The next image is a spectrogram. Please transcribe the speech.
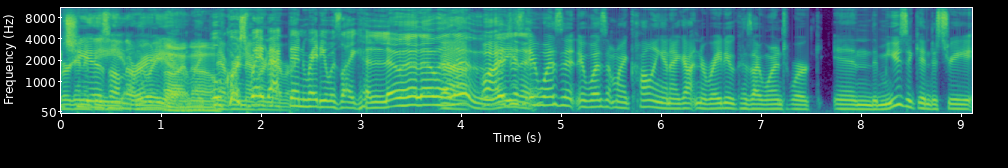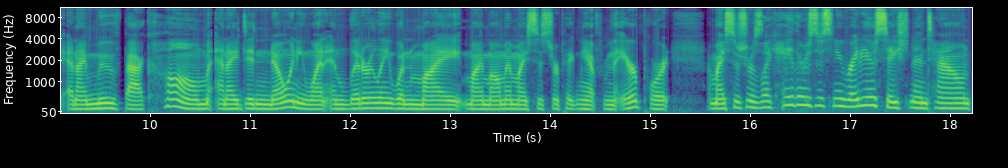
good she is on the radio. I know. Like, Well, Well, never, of course, never, way back then, radio was like, hello, hello, Yeah. hello. Well, I just it wasn't it wasn't my calling, and I got into radio because I wanted to work in the music industry, and I moved back home, and I didn't know anyone, and literally when my my mom and my sister picked me up from the airport, and my sister was like, "Hey, there's this new radio station in town.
